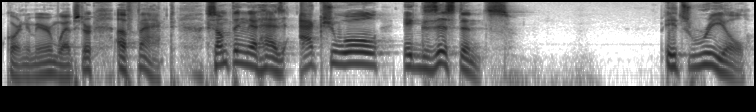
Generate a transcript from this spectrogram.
according to Merriam Webster, a fact. Something that has actual existence. It's real.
